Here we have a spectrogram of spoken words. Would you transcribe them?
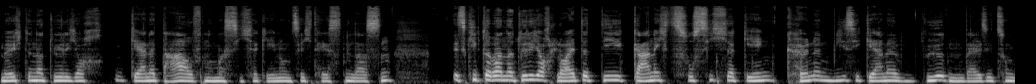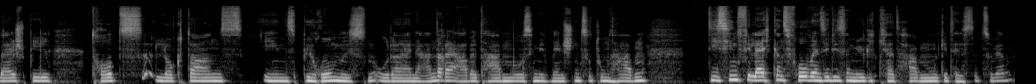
möchte natürlich auch gerne da auf Nummer sicher gehen und sich testen lassen. Es gibt aber natürlich auch Leute, die gar nicht so sicher gehen können, wie sie gerne würden, weil sie zum Beispiel trotz Lockdowns ins Büro müssen oder eine andere Arbeit haben, wo sie mit Menschen zu tun haben. Die sind vielleicht ganz froh, wenn sie diese Möglichkeit haben, getestet zu werden.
